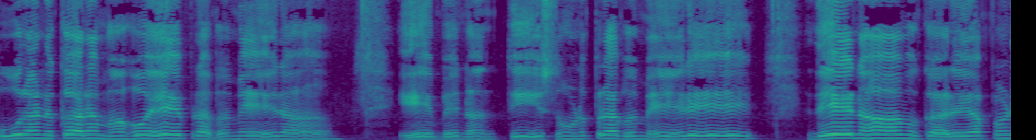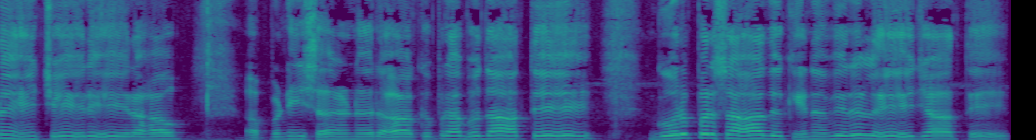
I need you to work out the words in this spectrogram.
ਪੂਰਨ ਕਰਮ ਹੋਏ ਪ੍ਰਭ ਮੇਰਾ। ਏ ਬੇਨੰਤੀ ਸੁਣ ਪ੍ਰਭ ਮੇਰੇ। ਦੇ ਨਾਮ ਕਰ ਆਪਣੇ ਚਿਹਰੇ ਰਹਾਓ। ਆਪਣੀ ਸ਼ਰਨ ਰਾਖ ਪ੍ਰਭ ਦਾਤੇ। ਗੁਰ ਪ੍ਰਸਾਦ ਕਿਨ ਵਿਰਲੇ ਜਾਤੇ।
